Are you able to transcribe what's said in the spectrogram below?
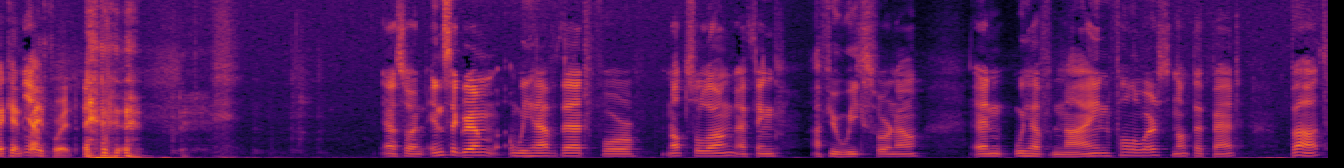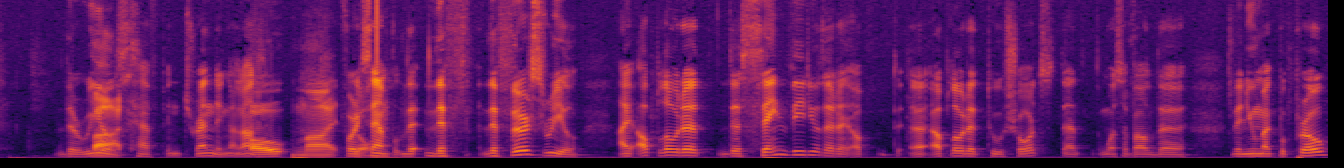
I can't Yeah. wait for it. Yeah, so on Instagram we have that for not so long, I think a few weeks for now. And we have nine followers, not that bad. But the reels But- have been trending a lot. oh my! For God. example, the the f- the first reel, I uploaded the same video that I up- uh, uploaded to Shorts. That was about the the new MacBook Pro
